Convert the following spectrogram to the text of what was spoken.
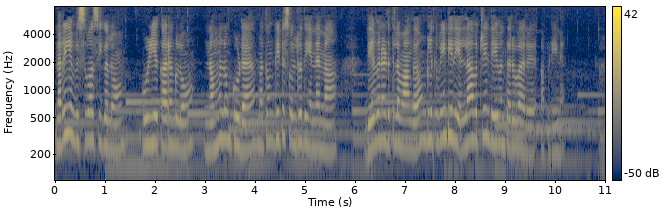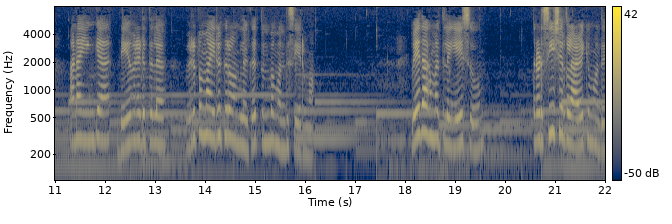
நிறைய விசுவாசிகளும் ஊழியக்காரங்களும் நம்மளும் கூட மற்றவங்க கிட்ட சொல்கிறது என்னென்னா தேவனிடத்தில் வாங்க உங்களுக்கு வேண்டியது எல்லாவற்றையும் தேவன் தருவார் அப்படின்னு. ஆனால் இங்கே தேவனிடத்தில் விருப்பமாக இருக்கிறவங்களுக்கு துன்பம் வந்து சேருமா? வேதாகமத்தில் இயேசு தன்னோட சீஷர்களை அழைக்கும் போது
